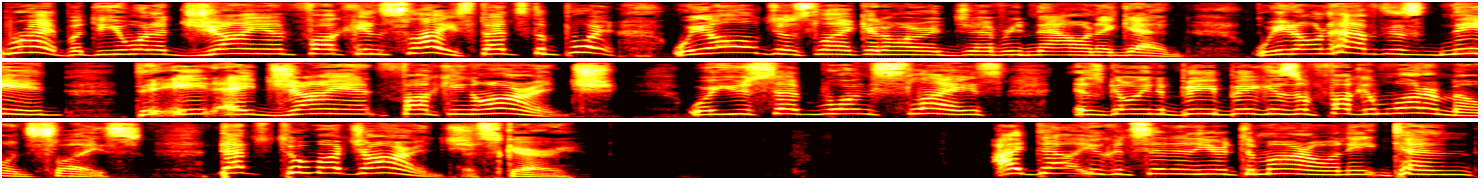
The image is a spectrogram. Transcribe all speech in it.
Right, but do you want a giant fucking slice? That's the point. We all just like an orange every now and again. We don't have this need to eat a giant fucking orange. Where you said one slice is going to be big as a fucking watermelon slice. That's too much orange. That's scary. I doubt you could sit in here tomorrow and eat 10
